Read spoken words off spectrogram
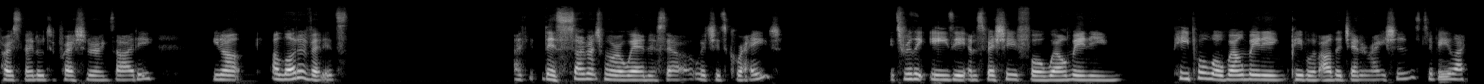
postnatal depression or anxiety, you know, a lot of it it's I there's so much more awareness out, which is great it's really easy, and especially for well meaning people or well meaning people of other generations to be like,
